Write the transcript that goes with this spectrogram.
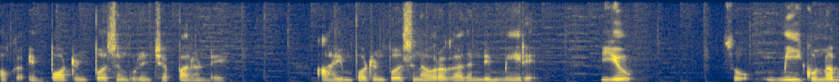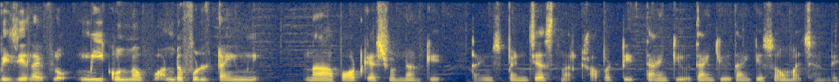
ఒక ఇంపార్టెంట్ పర్సన్ గురించి చెప్పాలండి. ఆ ఇంపార్టెంట్ పర్సన్ ఎవరో కాదండి మీరే. యూ. సో మీకున్న బిజీ లైఫ్లో మీకున్న వండర్ఫుల్ టైంని నా పాడ్కాస్ట్ వినడానికి టైం స్పెండ్ చేస్తున్నారు కాబట్టి thank you thank you thank you so much అండి.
